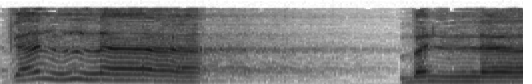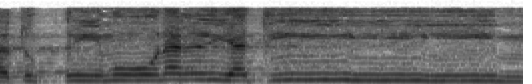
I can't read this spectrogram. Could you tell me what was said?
كلا بل لا تكرمون اليتيم۔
